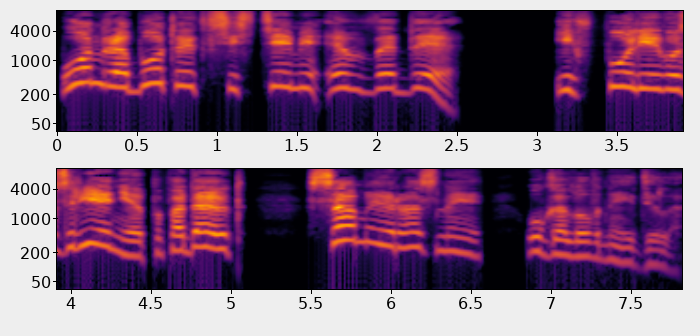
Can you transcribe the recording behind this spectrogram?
Он работает в системе МВД, и в поле его зрения попадают самые разные уголовные дела.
